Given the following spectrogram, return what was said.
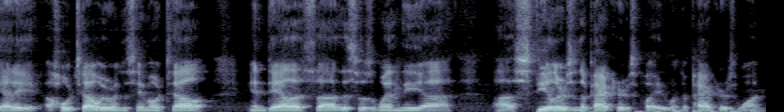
at a, a hotel. We were in the same hotel in Dallas. Uh, this was when the uh, uh, Steelers and the Packers played, when the Packers won,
